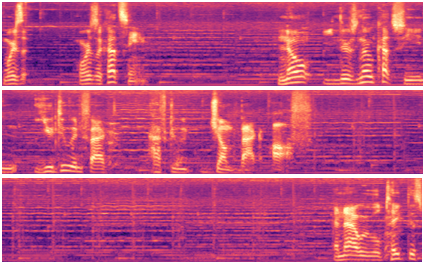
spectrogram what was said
where's it? Where's the cutscene? No, there's no cutscene. You do, in fact, have to jump back off. And now we will take this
